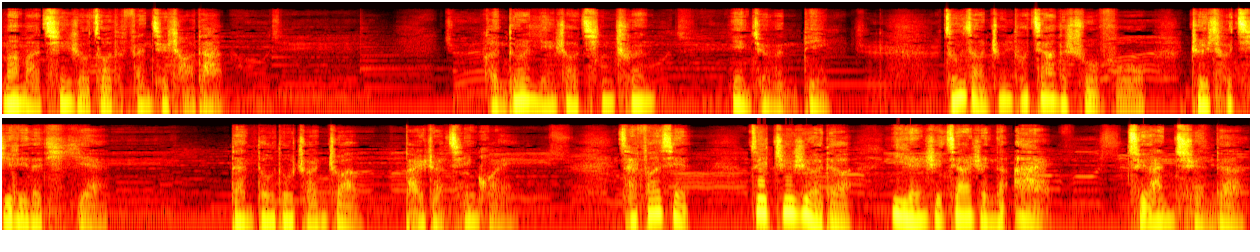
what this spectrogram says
妈妈亲手做的番茄炒蛋。很多人年少青春，厌倦稳定。总想挣脱家的束缚，追求激烈的体验，但兜兜转转，百转千回，才发现，最炙热的依然是家人的爱，最安全的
